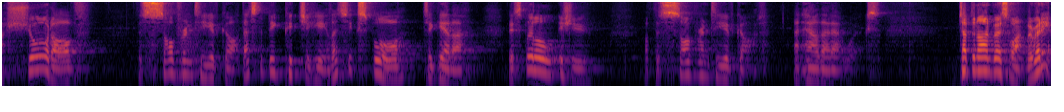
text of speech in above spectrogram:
assured of the sovereignty of God. That's the big picture here. Let's explore together this little issue of the sovereignty of God and how that outworks. Chapter 9, verse 1. We're ready?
